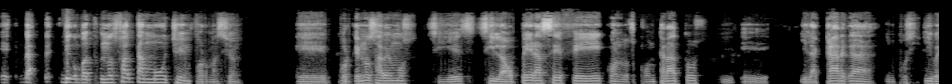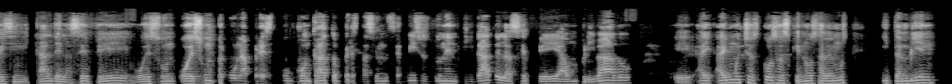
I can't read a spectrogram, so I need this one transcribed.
eh, digo, nos falta mucha información, eh, porque no sabemos si es, si la opera CFE con los contratos eh, y la carga impositiva y sindical de la CFE, o es un, o es un, un contrato de prestación de servicios de una entidad de la CFE a un privado. hay, hay muchas cosas que no sabemos y también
